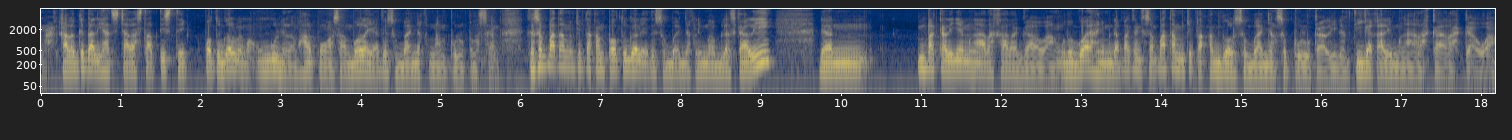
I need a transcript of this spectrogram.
Nah, kalau kita lihat secara statistik, Portugal memang unggul dalam hal penguasaan bola yaitu sebanyak 60%. Kesempatan menciptakan Portugal yaitu sebanyak 15 kali dan empat kalinya mengarah ke arah gawang. Uruguay hanya mendapatkan kesempatan menciptakan gol sebanyak 10 kali dan tiga kali mengarah ke arah gawang.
